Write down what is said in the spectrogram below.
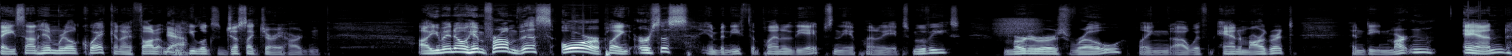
face on him real quick, and I thought it, Yeah. he looks just like Jerry Hardin. Uh, you may know him from this or playing Ursus in Beneath the Planet of the Apes in the Planet of the Apes movies, Murderer's Row, playing uh, with Ann-Margret and Dean Martin, and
